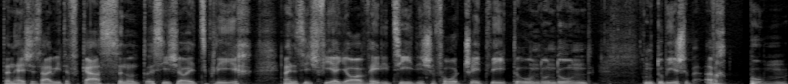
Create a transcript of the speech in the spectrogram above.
dann hast du es auch wieder vergessen. Und es ist ja jetzt gleich, ich meine, es ist vier Jahre medizinischer Fortschritt weiter und, und, und. Und du wirst einfach, bumm,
